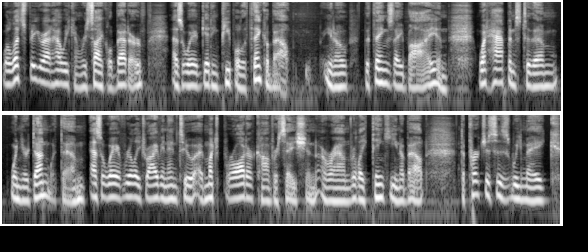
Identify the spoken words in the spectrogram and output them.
well, let's figure out how we can recycle better as a way of getting people to think about you know the things they buy and what happens to them when you're done with them as a way of really driving into a much broader conversation around really thinking about the purchases we make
